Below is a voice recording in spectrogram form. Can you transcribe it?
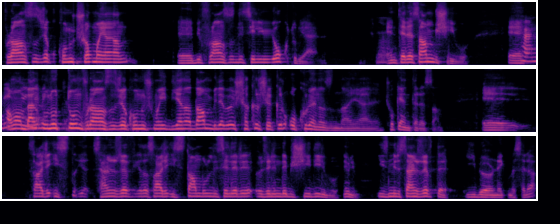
Fransızca konuşamayan e, bir Fransız liseli yoktur yani. Evet. Enteresan bir şey bu. E, Kendi ama ben unuttum Fransızca konuşmayı diyen adam bile böyle şakır şakır okur en azından yani. Çok enteresan. E, sadece İst- Saint Joseph ya da sadece İstanbul liseleri özelinde bir şey değil bu. Ne bileyim İzmir Saint Joseph de iyi bir örnek mesela.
